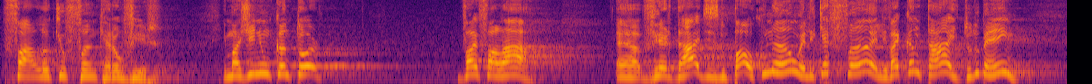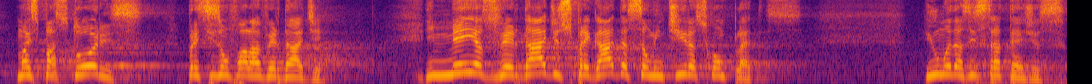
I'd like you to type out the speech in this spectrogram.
fala o que o fã quer ouvir. Imagine um cantor, vai falar é, verdades no palco? Não, ele quer fã, ele vai cantar e tudo bem. Mas pastores precisam falar a verdade. E meias verdades pregadas são mentiras completas. E uma das estratégias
